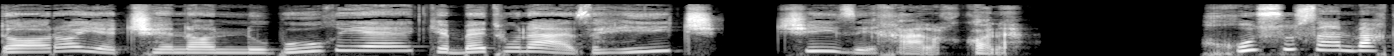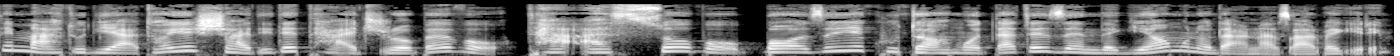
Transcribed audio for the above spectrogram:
دارای چنان نبوغیه که بتونه از هیچ چیزی خلق کنه. خصوصا وقتی محدودیت های شدید تجربه و تعصب و بازه کوتاه مدت زندگیامون رو در نظر بگیریم.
